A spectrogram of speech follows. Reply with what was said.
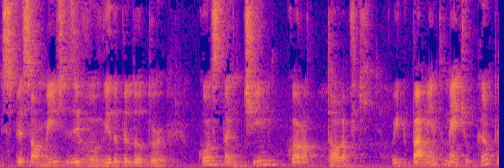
especialmente desenvolvida pelo Dr. Konstantin Korotovik. O equipamento mede o campo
